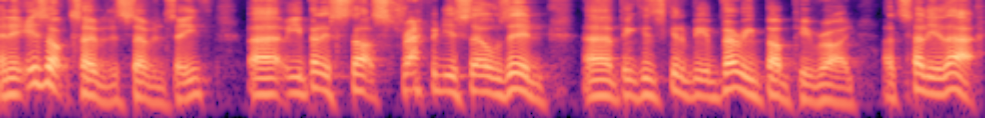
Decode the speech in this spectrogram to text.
and it is October the 17th, uh, you better start strapping yourselves in uh, because it's going to be a very bumpy ride. I'll tell you that.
